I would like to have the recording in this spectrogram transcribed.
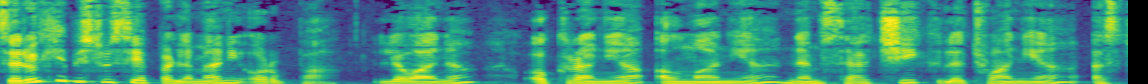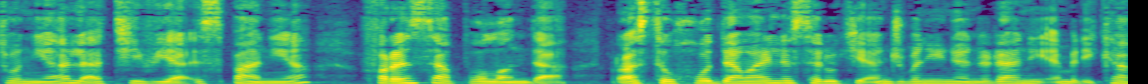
سەرۆکی بیست و سێ پەرلەمانی ئۆروپا، لەوانە، ئۆکرانیا، ئەڵمانیا، نەمسا، چیک، لەتوانیا، ئەستۆنیا، لاتیڤیا، ئیسپانیا، فەڕەنسا، پۆڵەندا، ڕاستەوخۆ داوایان لە سەرۆکی ئەنجومەنی نوێنەرانی ئەمریکا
